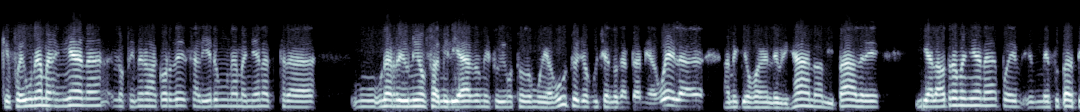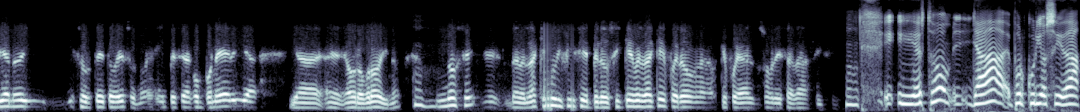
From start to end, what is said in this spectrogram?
que fue una mañana, los primeros acordes salieron una mañana tras una reunión familiar donde estuvimos todos muy a gusto, yo escuchando cantar a mi abuela, a mi tío Juan Lebrijano, a mi padre, y a la otra mañana pues me fui para el piano y, y sorteé todo eso, ¿no? Y empecé a componer y a, y a, eh, Orobroy, ¿no? No sé, eh, la verdad es que es muy difícil, pero sí que es verdad que fueron que fue sobre esa edad, sí, sí. y, esto, ya por curiosidad,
